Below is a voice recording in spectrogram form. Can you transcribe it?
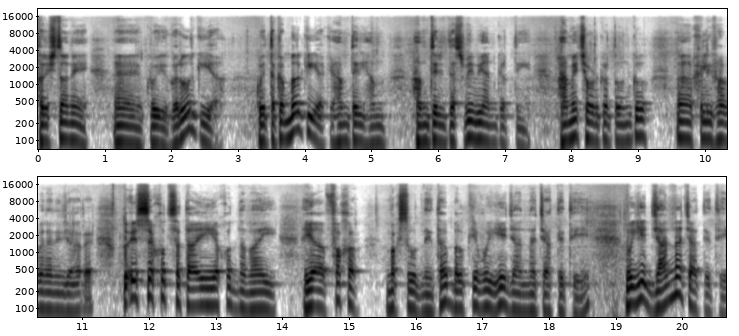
फरिश्तों ने कोई गरूर किया, कोई तकबर किया कि हम तेरी, हम हम तेरी तस्वीर बयान करती हैं, हमें छोड़कर तो उनको खलीफा बनाने जा रहा है। तो इससे ख़ुद सताई या ख़ुद नमाई या फ़ख्र मकसूद नहीं था, बल्कि वो ये जानना चाहते थे, वो ये जानना चाहते थे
